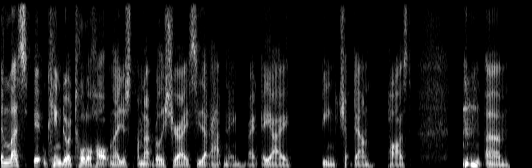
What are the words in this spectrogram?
unless it came to a total halt and i just i'm not really sure i see that happening right? Ai being shut down paused. Um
